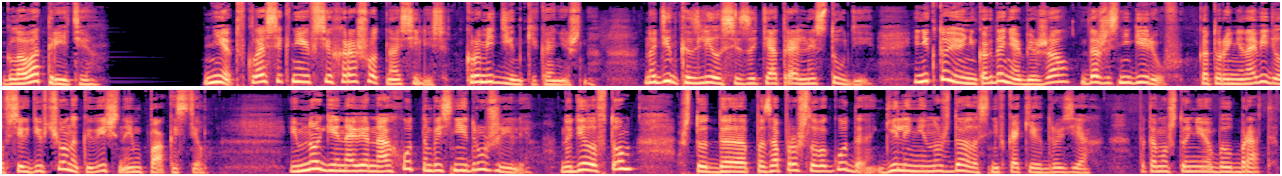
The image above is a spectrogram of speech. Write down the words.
Глава третья. Нет, в классе к ней все хорошо относились, кроме Динки, конечно. Но Динка злилась из-за театральной студии, и никто ее никогда не обижал, даже Снегирев, который ненавидел всех девчонок и вечно им пакостил. И многие, наверное, охотно бы с ней дружили. Но дело в том, что до позапрошлого года Геля не нуждалась ни в каких друзьях, потому что у нее был брат.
